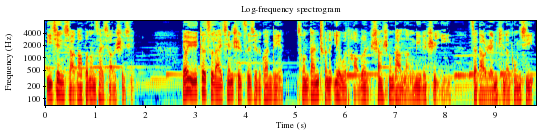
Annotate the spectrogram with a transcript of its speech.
一件小到不能再小的事情。由于各自来坚持自己的观点，从单纯的业务讨论上升到能力的质疑，再到人品的攻击，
